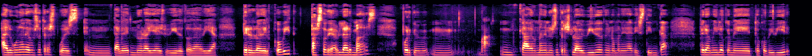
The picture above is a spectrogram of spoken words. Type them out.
alguna de vosotras pues em, tal vez no lo hayáis vivido todavía, pero lo del COVID paso de hablar más porque mm, cada una de nosotras lo ha vivido de una manera distinta, pero a mí lo que me tocó vivir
